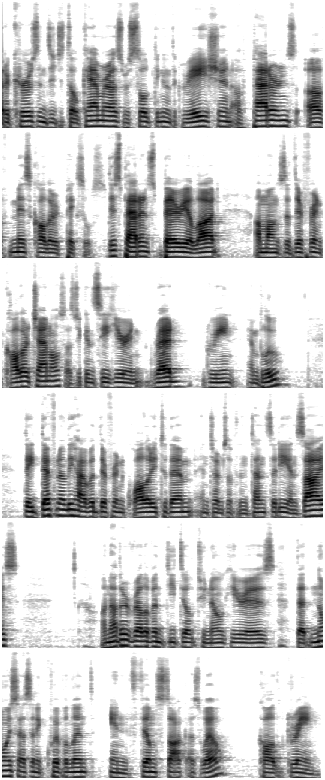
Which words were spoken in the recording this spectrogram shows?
that occurs in digital cameras resulting in the creation of patterns of miscolored pixels. These patterns vary a lot amongst the different color channels as you can see here in red, green, and blue. They definitely have a different quality to them in terms of intensity and size. Another relevant detail to know here is that noise has an equivalent in film stock as well called grain.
